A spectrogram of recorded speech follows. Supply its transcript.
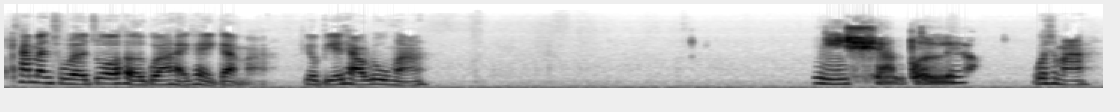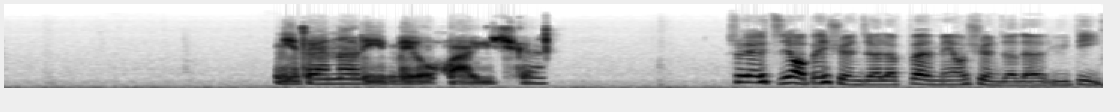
他们除了做荷官还可以干嘛？有别条路吗？你选不了。为什么？你在那里没有话语权。所以只有被选择的份，没有选择的余地。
